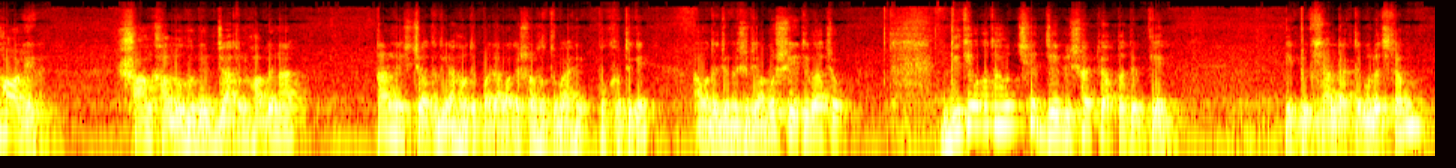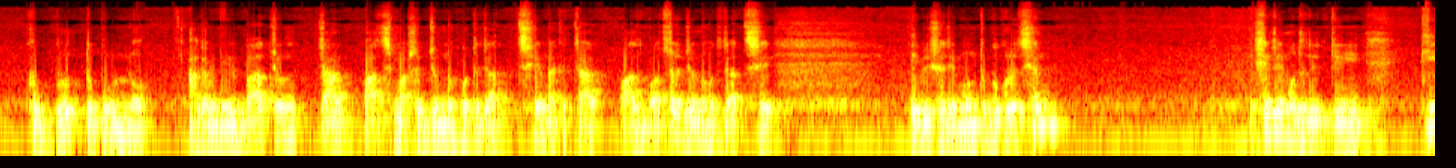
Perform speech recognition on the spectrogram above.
ধরনের সংখ্যালঘু নির্যাতন হবে না, তার নিশ্চয়তা দেওয়া হতে পারে আমাদের সশস্ত্র বাহিনীর পক্ষ থেকে। আমাদের জন্য সেটি অবশ্যই ইতিবাচক। দ্বিতীয় কথা হচ্ছে যে বিষয়টি আপনাদেরকে একটু খেয়াল রাখতে বলেছিলাম, খুব গুরুত্বপূর্ণ। আগামী নির্বাচন চার পাঁচ মাসের জন্য হতে যাচ্ছে, নাকি চার পাঁচ বছরের জন্য হতে যাচ্ছে এই বিষয়ে যে মন্তব্য করেছেন, সেটির মধ্যে তিনি কি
